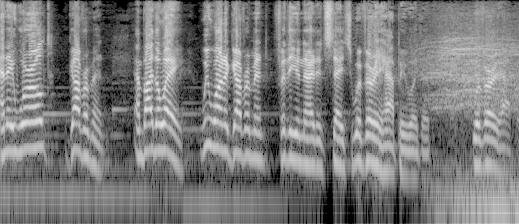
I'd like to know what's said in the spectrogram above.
and a world government. And by the way, we want a government for the United States. We're very happy with it. We're very happy.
